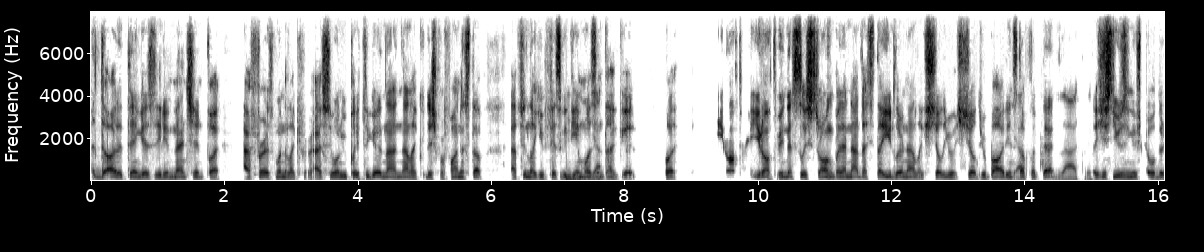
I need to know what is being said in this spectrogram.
The other thing is you didn't mention, but at first when like I see when we played together, not not like just for fun and stuff, I feel like your physical game Mhm, wasn't that good. But you don't have to be, you don't have to be necessarily strong, but then now that's that you learn how to like shield your shield your body and Yeah. stuff like that. Exactly. Like just using your shoulder.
